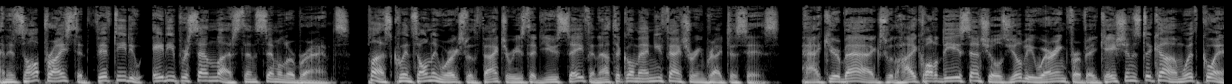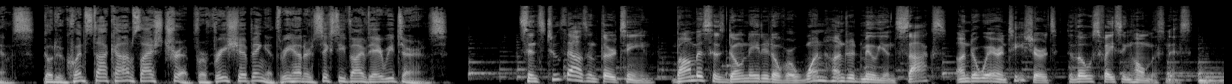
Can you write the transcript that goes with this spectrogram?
And it's all priced at 50 to 80% less than similar brands. Plus, Quince only works with factories that use safe and ethical manufacturing practices. Pack your bags with high-quality essentials you'll be wearing for vacations to come with Quince. Go to quince.com slash trip for free shipping and 365-day returns. Since 2013, Bombas has donated over 100 million socks, underwear, and t-shirts to those facing homelessness.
